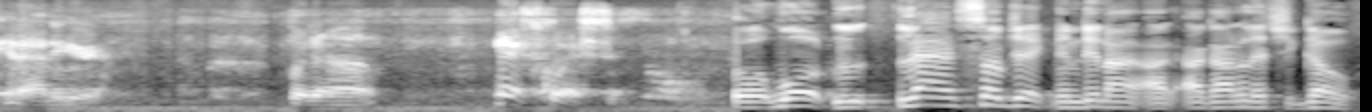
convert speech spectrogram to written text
Get out of here. But um, next question. Uh, well, last subject, and then I, I I gotta let you go.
